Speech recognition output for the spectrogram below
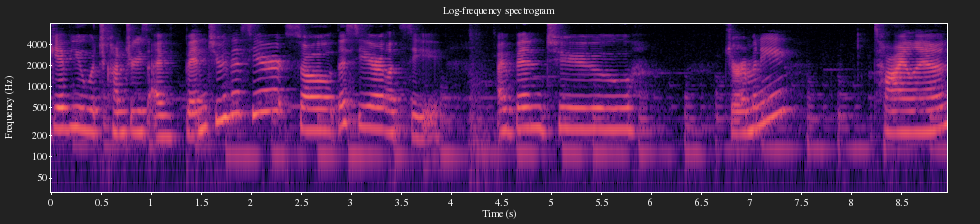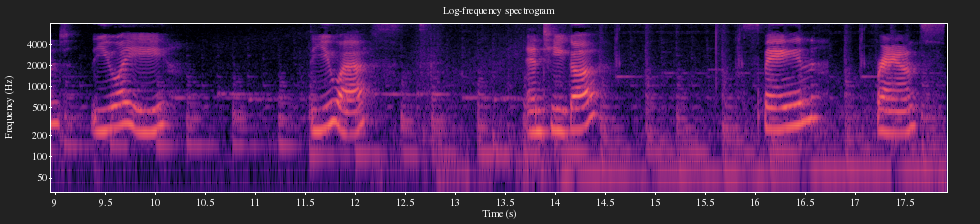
give you which countries I've been to this year. So this year, let's see. I've been to Germany, Thailand, the UAE, the US, Antigua, Spain, France,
